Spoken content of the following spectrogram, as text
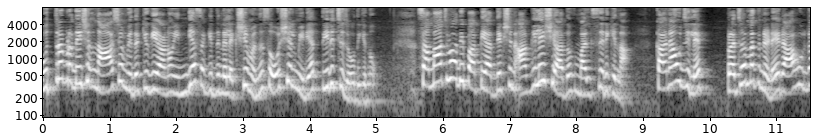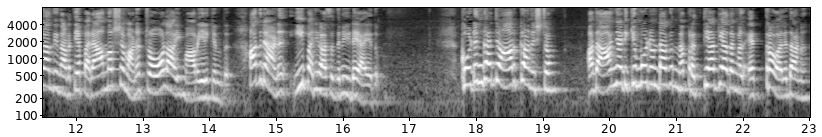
ഉത്തർപ്രദേശിൽ നാശം വിതയ്ക്കുകയാണോ ഇന്ത്യ സഖ്യത്തിന്റെ ലക്ഷ്യമെന്ന് സോഷ്യൽ മീഡിയ തിരിച്ചു ചോദിക്കുന്നു. സമാജ്വാദി പാർട്ടി അധ്യക്ഷൻ അഖിലേഷ് യാദവ് മത്സരിക്കുന്ന കനൌജിലെ പ്രചരണത്തിനിടെ രാഹുൽ ഗാന്ധി നടത്തിയ പരാമർശമാണ് ട്രോളായി മാറിയിരിക്കുന്നത്. അതിനാണ് ഈ പരിഹാസത്തിന് ഇടയായത്. കൊടുങ്കാറ്റ് ആർക്കാണ് ഇഷ്ടം? അത് ആഞ്ഞടിക്കുമ്പോഴുണ്ടാകുന്ന പ്രത്യാഘാതങ്ങൾ എത്ര വലുതാണ്?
